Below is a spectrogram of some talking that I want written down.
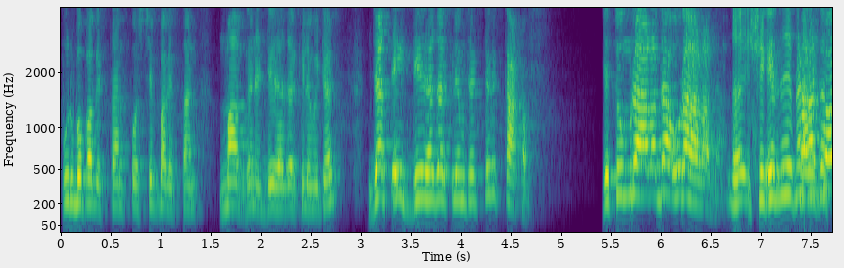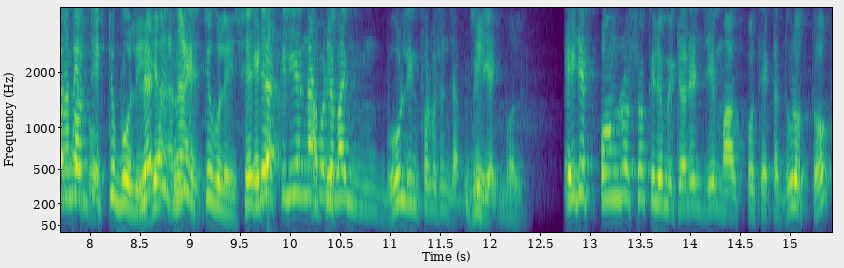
পূর্ব পাকিস্তান পশ্চিম পাকিস্তান মাঝখানে দেড় হাজার কিলোমিটার জাস্ট এই দেড় হাজার কিলোমিটারটাকে কাট অফ যে তোমরা আলাদা ওরা আলাদা। আসব, একটু- বলি. একটু বলি, সেটা ক্লিয়ার না করলে ভাই ভুল ইনফরমেশন যাবে জি বলে এই যে পনেরোশো কিলোমিটারের যে মাঝপথে একটা দূরত্ব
